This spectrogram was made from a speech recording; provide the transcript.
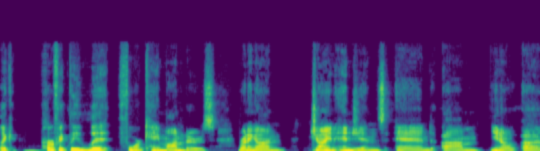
like perfectly lit 4K monitors running on giant engines and um, you know uh,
